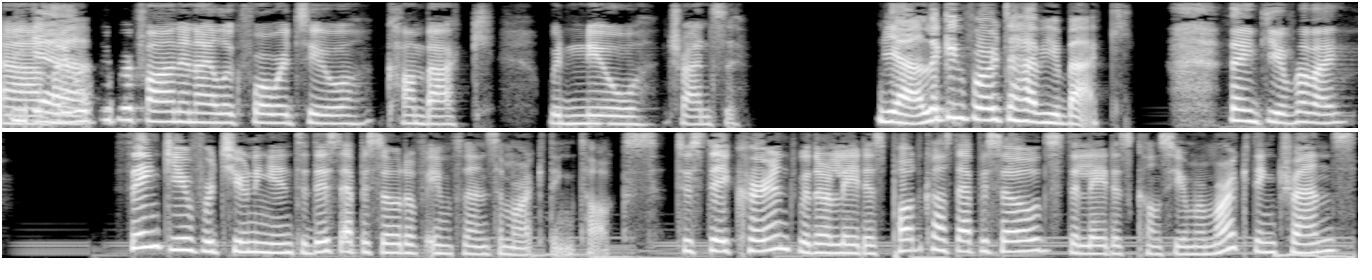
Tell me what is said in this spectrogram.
Uh, But it was super fun, and I look forward to come back with new trends. Yeah, looking forward to have you back. Thank you. Bye bye. Thank you for tuning in to this episode of Influencer Marketing Talks. To stay current with our latest podcast episodes, the latest consumer marketing trends,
